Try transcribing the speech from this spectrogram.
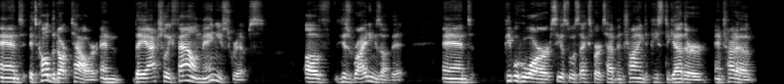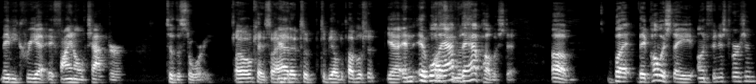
and it's called The Dark Tower. And they actually found manuscripts of his writings of it, and people who are C.S. Lewis experts have been trying to piece together and try to maybe create a final chapter to the story. Oh, okay. So I And- had it to, to be able to publish it. Yeah, and it, well, they have they have published it, um, but they published a unfinished version,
